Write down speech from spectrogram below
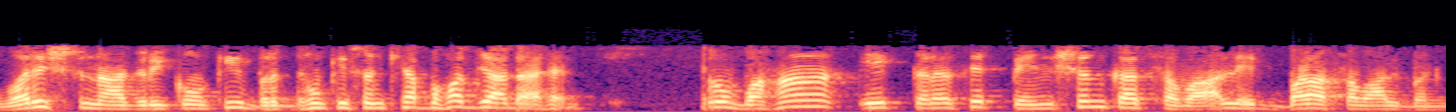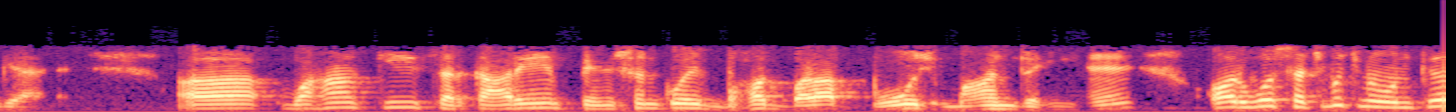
वरिष्ठ नागरिकों की वृद्धों की संख्या बहुत ज़्यादा है। तो वहाँ एक तरह से पेंशन का सवाल एक बड़ा सवाल बन गया है। आ, वहाँ की सरकारें पेंशन को एक बहुत बड़ा बोझ मान रही हैं और वो सचमुच में उनके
